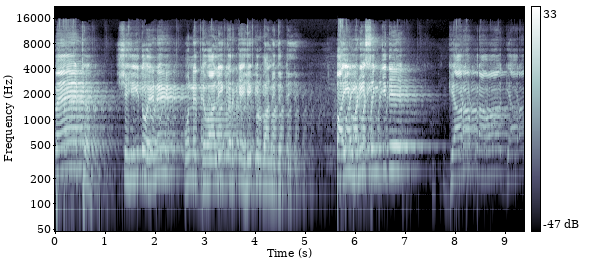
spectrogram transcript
65 ਸ਼ਹੀਦ ਹੋਏ ਨੇ, ਉਹਨੇ ਦੀਵਾਲੀ ਕਰਕੇ ਹੀ ਕੁਰਬਾਨੀ ਦਿੱਤੀ। ਭਾਈ ਮਣੀ ਸਿੰਘ ਜੀ ਦੇ 11 ਭਰਾਵਾਂ 11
